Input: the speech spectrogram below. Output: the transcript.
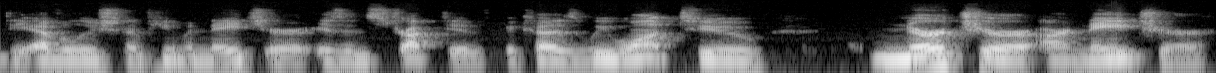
the evolution of human nature is instructive because we want to nurture our nature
